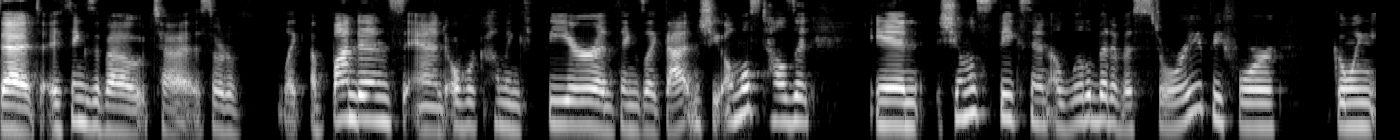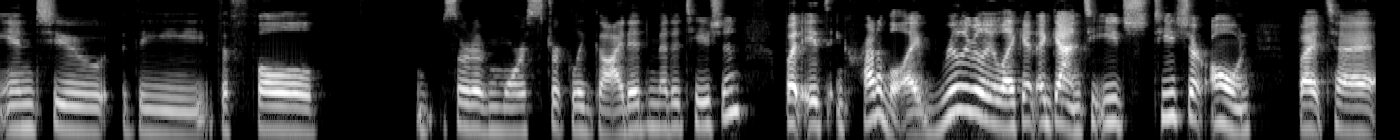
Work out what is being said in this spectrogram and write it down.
that I think is about uh, sort of like abundance and overcoming fear and things like that. And she almost tells it in, she almost speaks in a little bit of a story before going into the the full sort of more strictly guided meditation but it's incredible. I really really like it. Again to each teach their own but uh,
